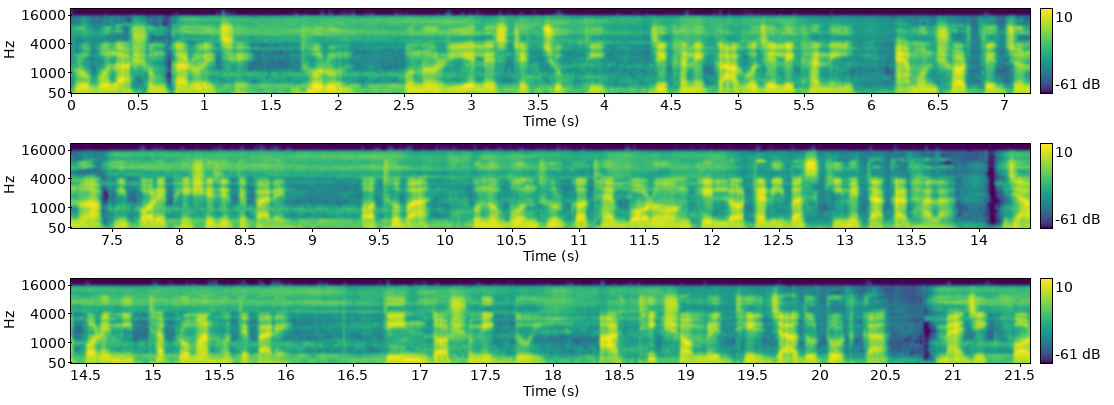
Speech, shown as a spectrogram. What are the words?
প্রবল আশঙ্কা রয়েছে। ধরুন, কোনো রিয়েল এস্টেট চুক্তি যেখানে কাগজে লেখা নেই এমন শর্তের জন্য আপনি পরে ফেঁসে যেতে পারেন। অথবা কোনো বন্ধুর কথায় বড় অঙ্কের লটারি বা স্কিমে টাকা ঢালা, যা পরে মিথ্যা প্রমাণ হতে পারে। তিন দশমিক দুই, আর্থিক সমৃদ্ধির জাদু টোটকা ম্যাজিক ফর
